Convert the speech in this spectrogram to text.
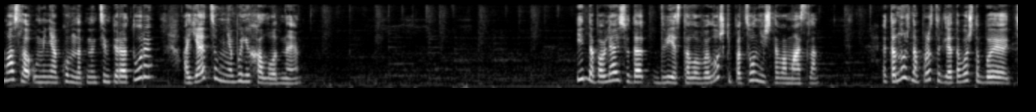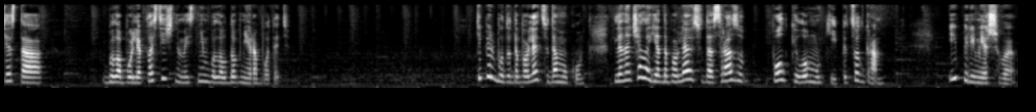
Масло у меня комнатной температуры, а яйца у меня были холодные. И добавляю сюда 2 столовые ложки подсолнечного масла. Это нужно просто для того, чтобы тесто было более пластичным и с ним было удобнее работать. Теперь буду добавлять сюда муку. Для начала я добавляю сюда сразу полкило муки, 500 грамм. И перемешиваю.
